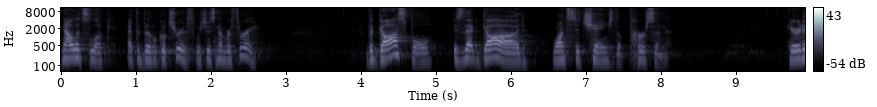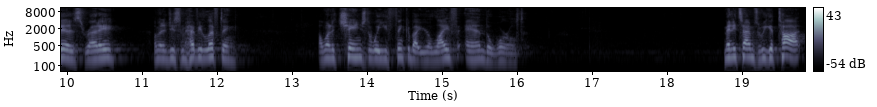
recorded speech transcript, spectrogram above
Now let's look at the biblical truth, which is number three. The gospel is that God wants to change the person. Here it is. Ready? I'm going to do some heavy lifting. I want to change the way you think about your life and the world. Many times we get taught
